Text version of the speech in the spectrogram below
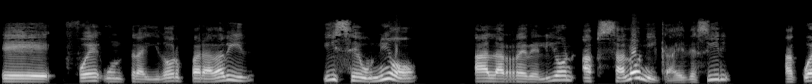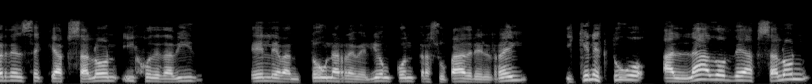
eh, fue un traidor para David y se unió a la rebelión absalónica, es decir, acuérdense que Absalón, hijo de David, él levantó una rebelión contra su padre el rey, y quien estuvo al lado de Absalón,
